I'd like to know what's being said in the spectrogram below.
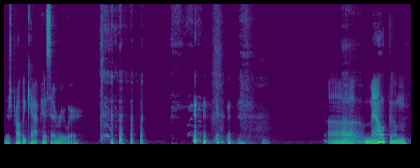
There's probably cat piss everywhere. Uh, Um, Malcolm.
